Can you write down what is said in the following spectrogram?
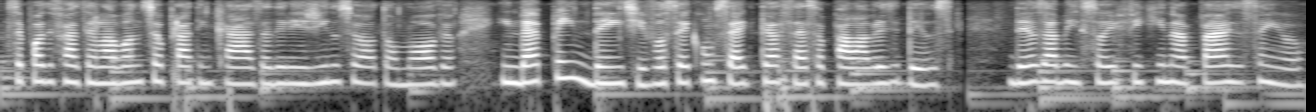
Você pode fazer lavando seu prato em casa, dirigindo seu automóvel, independente, você consegue ter acesso à palavra de Deus. Deus abençoe e fique na paz do Senhor.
